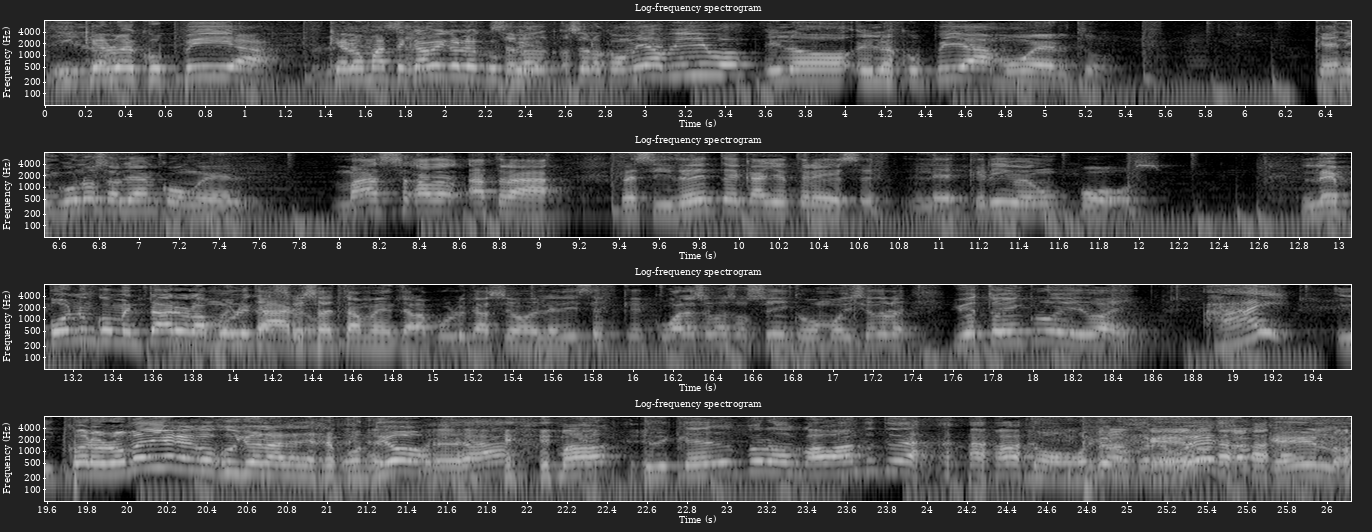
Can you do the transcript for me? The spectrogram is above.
y, Y que lo, lo- escupía. Que lo masticaba y que lo se escupía. lo, se lo comía vivo y lo, y lo escupía muerto. Que ninguno salían con él. Más a- atrás, residente de calle 13 le escribe un post. Le pone un comentario a la un comentario, publicación. Exactamente, a la publicación. Y le dice que cuáles son esos cinco, como diciéndole, yo estoy incluido ahí. Ay, Y- pero no me diga que Cocuyuela le respondió. ¿Verdad? Ma- que, pero aguántate. No, yo no creo eso. Tranquilo.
